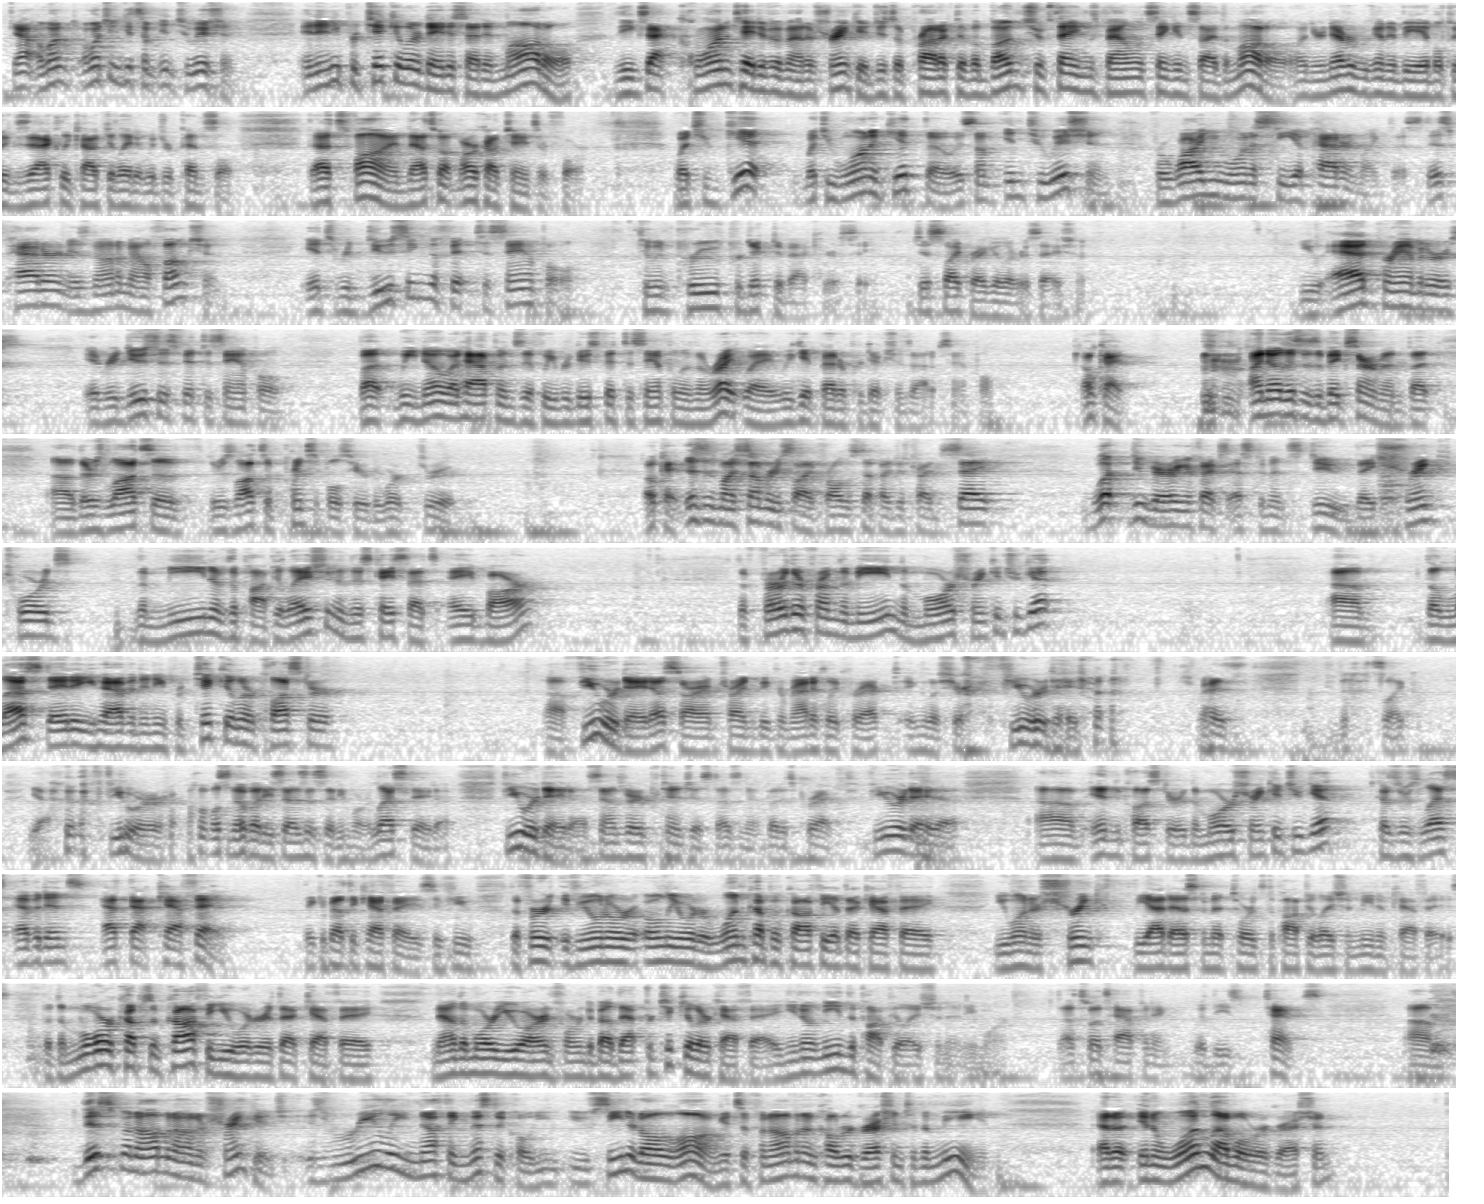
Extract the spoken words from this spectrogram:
Yeah, I want, I want you to get some intuition. In any particular data set and model, the exact quantitative amount of shrinkage is a product of a bunch of things balancing inside the model, and you're never going to be able to exactly calculate it with your pencil. That's fine. That's what Markov chains are for. What you get, what you want to get though, is some intuition for why you want to see a pattern like this. This pattern is not a malfunction. It's reducing the fit to sample to improve predictive accuracy, just like regularization. You add parameters, it reduces fit to sample, but we know what happens if we reduce fit to sample in the right way. We get better predictions out of sample. Okay, I know this is a big sermon, but uh, there's lots of there's lots of principles here to work through. Okay, this is my summary slide for all the stuff I just tried to say. What do varying effects estimates do? They shrink towards the mean of the population. In this case, that's A bar. The further from the mean, the more shrinkage you get. Um, the less data you have in any particular cluster, Uh, fewer data, sorry, I'm trying to be grammatically correct English here. fewer data, right? It's like, yeah, fewer. Almost nobody says this anymore. Less data. Fewer data. Sounds very pretentious, doesn't it? But it's correct. Fewer data um, in cluster, the more shrinkage you get because there's less evidence at that cafe. Think about the cafes. If you the first, if you order, only order one cup of coffee at that cafe, you want to shrink the ad estimate towards the population mean of cafes. But the more cups of coffee you order at that cafe, now the more you are informed about that particular cafe, and you don't need the population anymore. That's what's happening with these tanks. Um, this phenomenon of shrinkage is really nothing mystical. You, you've seen it all along. It's a phenomenon called regression to the mean. A, in a one level regression,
